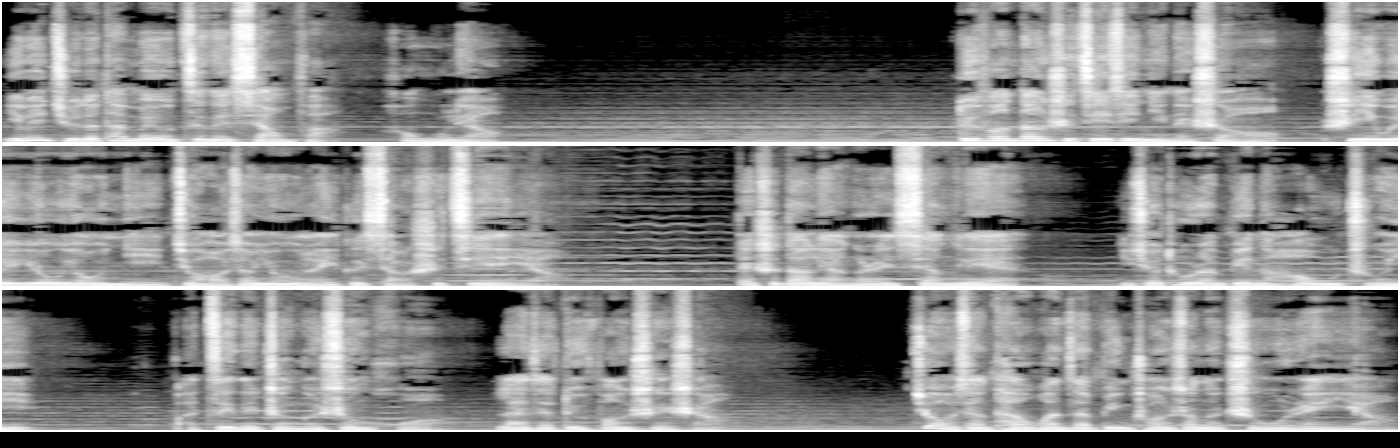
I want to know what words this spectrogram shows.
因为觉得他没有自己的想法，很无聊。对方当时接近你的时候，是因为拥有你就好像拥有了一个小世界一样，但是当两个人相恋，你却突然变得毫无主意，把自己的整个生活赖在对方身上，就好像瘫痪在病床上的植物人一样。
